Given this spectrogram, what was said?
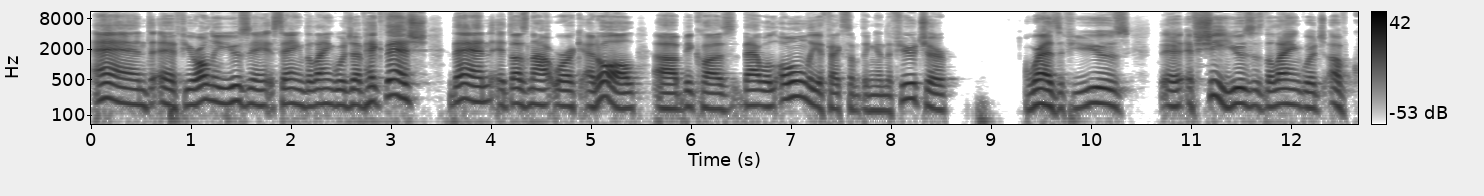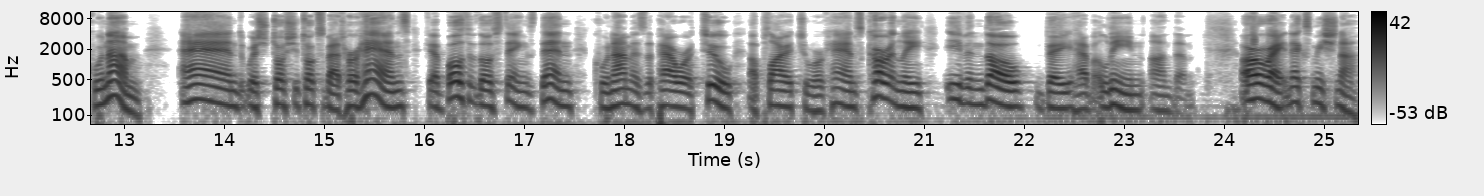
And if you're only using saying the language of hekdesh, then it does not work at all uh, because that will only affect something in the future. Whereas if you use uh, if she uses the language of kunam and which she talks about her hands, if you have both of those things, then Kunam has the power to apply it to her hands currently, even though they have a lien on them. All right, next Mishnah.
